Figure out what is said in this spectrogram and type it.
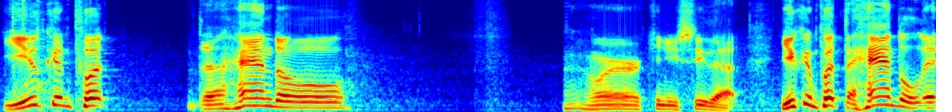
You can put the handle where can you see that? You can put the handle,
